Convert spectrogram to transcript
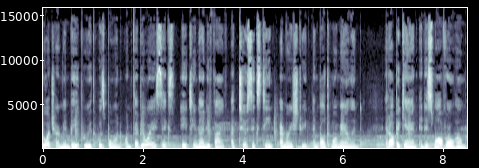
George Herman Babe Ruth was born on February 6, 1895, at 216 Emory Street in Baltimore, Maryland. It all began in his small row home,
